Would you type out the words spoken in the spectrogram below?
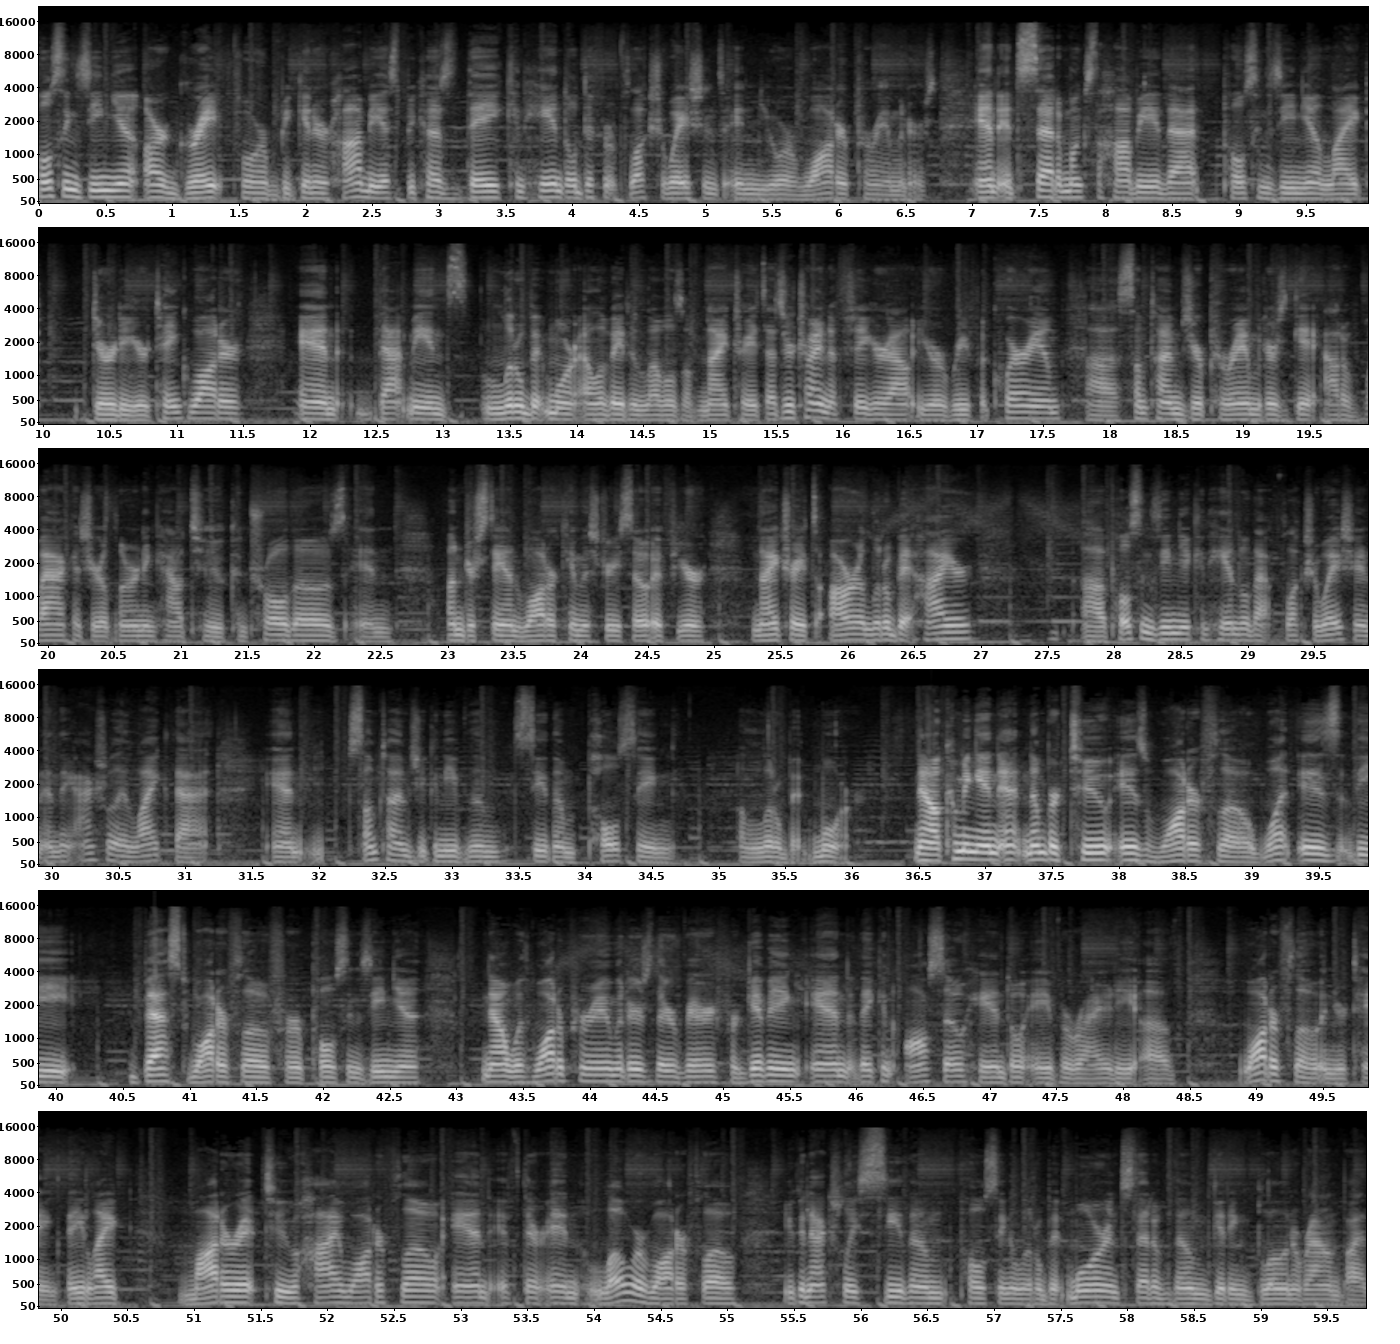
Pulsing Xenia are great for beginner hobbyists because they can handle different fluctuations in your water parameters. And it's said amongst the hobby that Pulsing Xenia like dirtier tank water and that means a little bit more elevated levels of nitrates as you're trying to figure out your reef aquarium. Uh, sometimes your parameters get out of whack as you're learning how to control those and understand water chemistry. So if your nitrates are a little bit higher, uh, Pulsing Xenia can handle that fluctuation and they actually like that. And sometimes you can even see them pulsing a little bit more. Now coming in at number two is water flow. What is the best water flow for Pulsing Xenia? Now with water parameters, they're very forgiving and they can also handle a variety of water flow in your tank. They like moderate to high water flow and if they're in lower water flow you can actually see them pulsing a little bit more instead of them getting blown around by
